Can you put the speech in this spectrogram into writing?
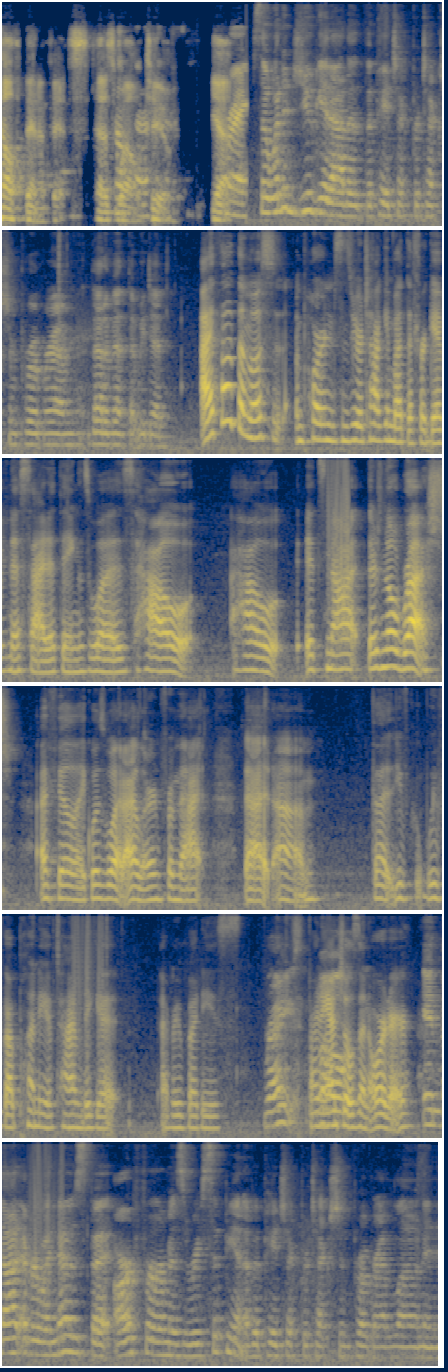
health benefits as health well benefits. too. Yeah. Right. So what did you get out of the Paycheck Protection Program, that event that we did? I thought the most important, since we were talking about the forgiveness side of things, was how how it's not there's no rush. I feel like was what I learned from that that um, that you've we've got plenty of time to get everybody's right financials well, in order. And not everyone knows, but our firm is a recipient of a Paycheck Protection Program loan, and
